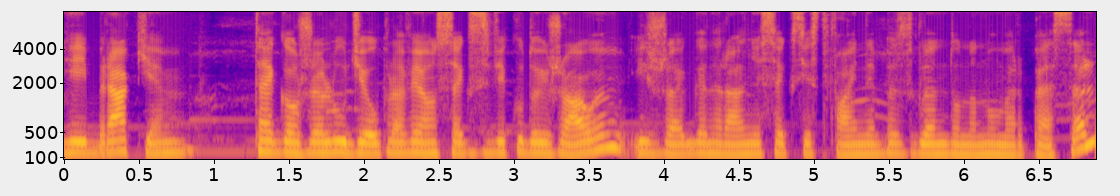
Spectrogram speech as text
jej brakiem tego, że ludzie uprawiają seks w wieku dojrzałym i że generalnie seks jest fajny bez względu na numer PESEL?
